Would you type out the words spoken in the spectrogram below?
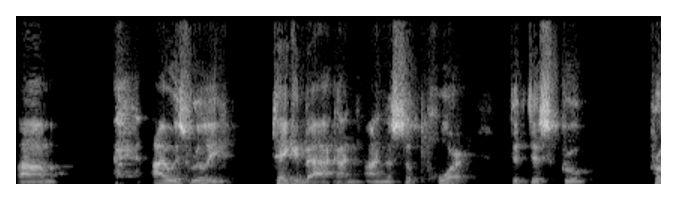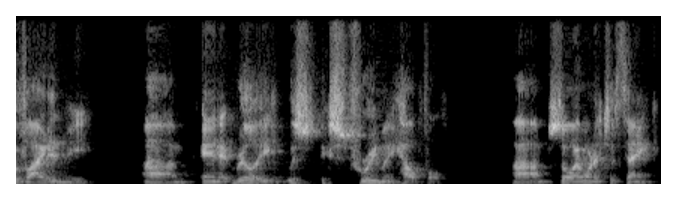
Um, I was really taken back on, on the support that this group provided me. Um, and it really was extremely helpful. Um, so I wanted to thank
